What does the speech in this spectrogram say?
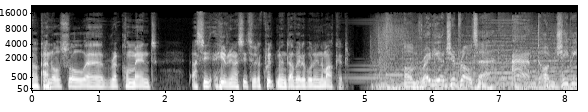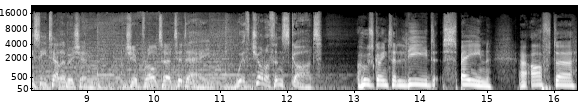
Okay. and also uh, recommend assi- hearing assisted equipment available in the market. On Radio Gibraltar and on GBC Television. Gibraltar Today with Jonathan Scott. Who's going to lead Spain uh, after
